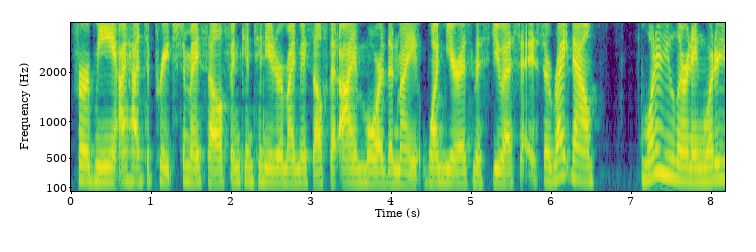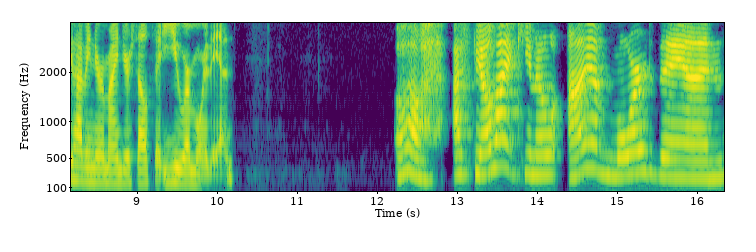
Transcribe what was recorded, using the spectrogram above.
for me, I had to preach to myself and continue to remind myself that I am more than my one year as Miss USA. So, right now, what are you learning? What are you having to remind yourself that you are more than? Oh, I feel like, you know, I am more than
